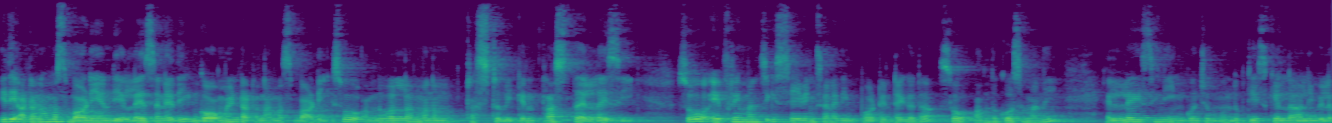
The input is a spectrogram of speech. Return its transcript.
ఇది అటనామస్ బాడీ అండి. ఎల్ఐసి అనేది గవర్నమెంట్ అటనామస్ బాడీ సో అందువల్ల మనం trust we can trust the LIC so every మనిషికి సేవింగ్స్ అనేది ఇంపార్టెంటే కదా? సో అందుకోసమని ఎల్ఐసిని ఇంకొంచెం ముందుకు తీసుకెళ్ళాలి వీళ్ళ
